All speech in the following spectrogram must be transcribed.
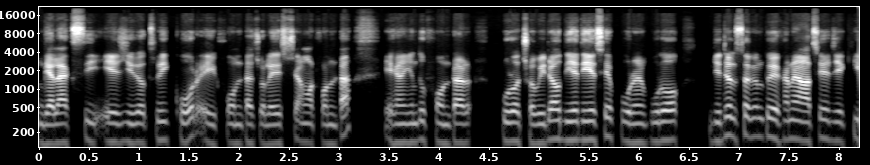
Galaxy A zero three core এই ফোনটা চলে এসেছে আমার ফোনটা এখানে কিন্তু ফোনটার পুরো ছবিটাও দিয়ে দিয়েছে। ফোনের পুরো ডিটেলসও কিন্তু এখানে আছে যে কি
